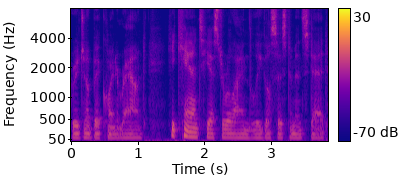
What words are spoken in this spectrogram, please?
original Bitcoin around. He can't. He has to rely on the legal system instead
